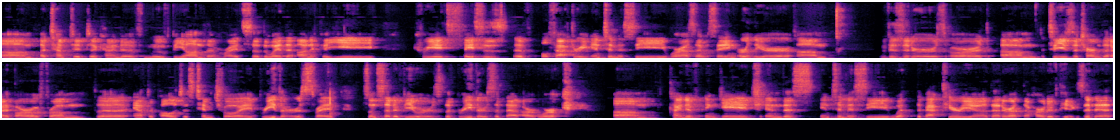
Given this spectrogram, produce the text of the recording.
um, attempted to kind of move beyond them, right? So the way that Anicka Yi creates spaces of olfactory intimacy, whereas I was saying earlier, um, visitors, or um, to use the term that I borrow from the anthropologist Tim Choy, breathers, right? So instead of viewers, the breathers of that artwork um, kind of engage in this intimacy with the bacteria that are at the heart of the exhibit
